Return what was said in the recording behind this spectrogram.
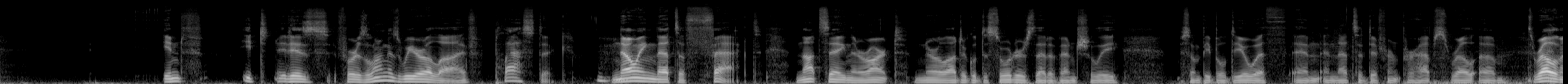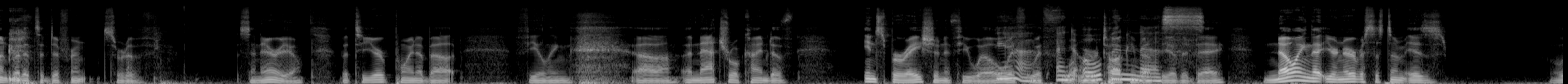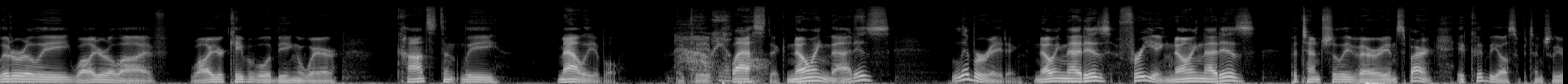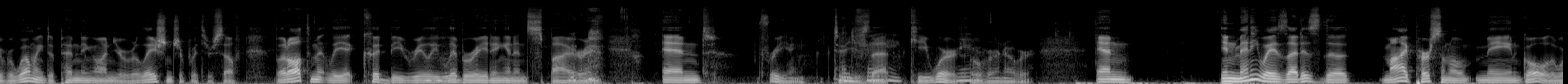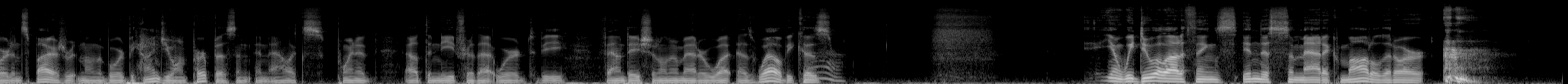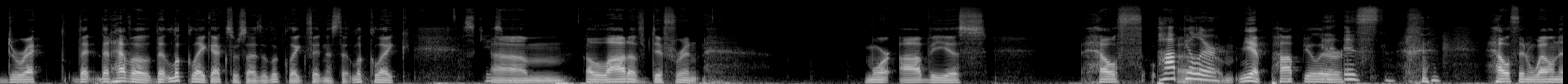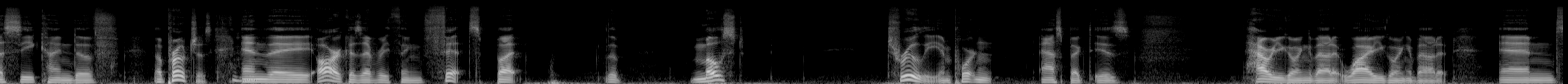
inf- it, it is, for as long as we are alive, plastic. Knowing that's a fact. I'm not saying there aren't neurological disorders that eventually some people deal with, and, and that's a different, perhaps, rel- um, it's relevant, but it's a different sort of scenario. But to your point about feeling uh, a natural kind of inspiration, if you will, Yeah, with, with what we were talking about the other day. Knowing that your nervous system is literally, while you're alive, while you're capable of being aware, constantly malleable, aka Malleable. plastic. Knowing that is liberating. Knowing that is freeing. Knowing that is potentially very inspiring. It could be also potentially overwhelming depending on your relationship with yourself. But ultimately, it could be really Mm-hmm. liberating and inspiring and freeing, to And use freeing. that key word Yeah. over and over. And in many ways, that is the my personal main goal. The word inspires written on the board behind you on purpose. And, and Alex pointed out the need for that word to be foundational no matter what as well, because ah. you know, we do a lot of things in this somatic model that are direct that that have a that look like exercise, that look like fitness, that look like Excuse me. um, a lot of different, more obvious health Popular. um, yeah, popular Is health and wellnessy kind of approaches, and they are because everything fits. But the most truly important aspect is how are you going about it? Why are you going about it? And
